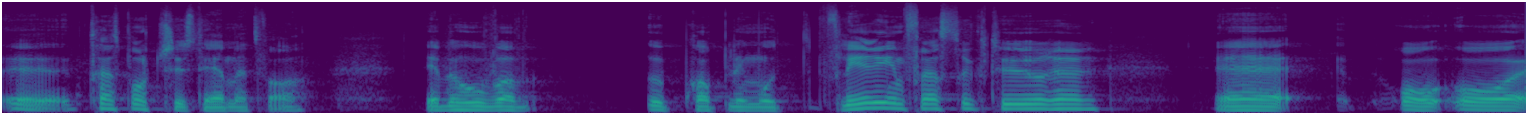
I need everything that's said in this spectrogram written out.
eh, transportsystemet var. Det är behov av uppkoppling mot fler infrastrukturer eh, och,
